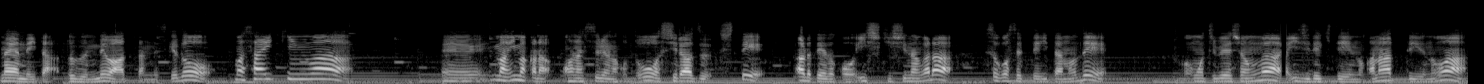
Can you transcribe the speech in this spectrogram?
悩んでいた部分ではあったんですけど、まあ、最近は、えー、まあ、今からお話しするようなことを知らずして、ある程度こう意識しながら過ごせていたので、モチベーションが維持できているのかなっていうのは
